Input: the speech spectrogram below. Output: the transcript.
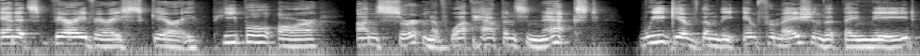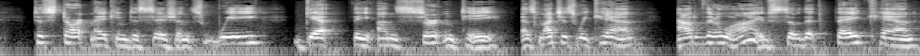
And it's very, very scary. People are uncertain of what happens next. We give them the information that they need to start making decisions. We get the uncertainty as much as we can out of their lives so that they can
